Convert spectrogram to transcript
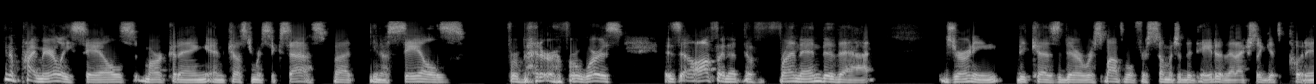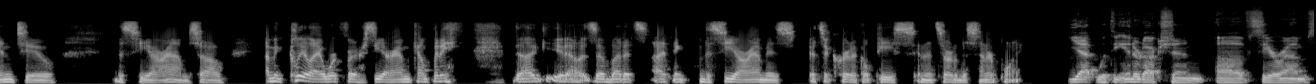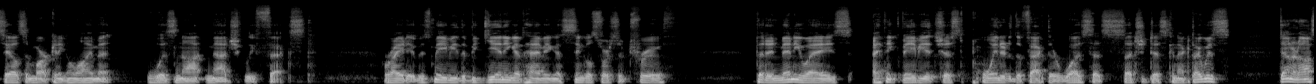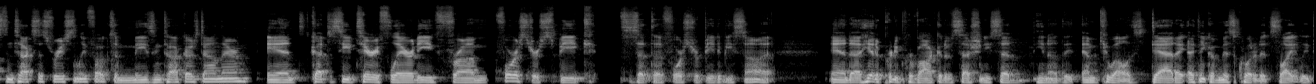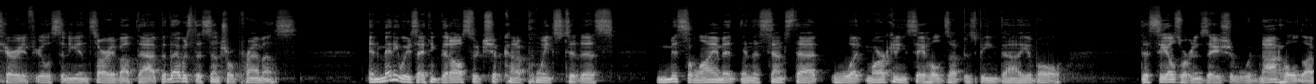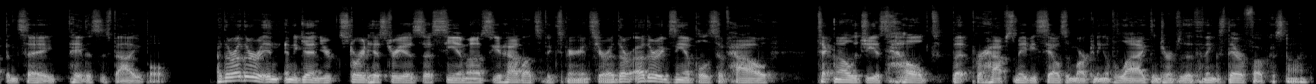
You know primarily sales marketing and customer success but you know sales for better or for worse is often at the front end of that journey because they're responsible for so much of the data that actually gets put into the crm so I mean, clearly I work for a CRM company, Doug, you know, so, but it's, I think the CRM is, it's a critical piece and it's sort of the center point. Yet, with the introduction of CRM, sales and marketing alignment was not magically fixed, right? It was maybe the beginning of having a single source of truth. But in many ways, I think maybe it just pointed to the fact there was such a disconnect. I was down in Austin, Texas recently, folks, amazing tacos down there, and got to see Terry Flaherty from Forrester speak. This is at the Forrester B2B Summit. And uh, he had a pretty provocative session. He said, you know, the MQL is dead. I, I think I misquoted it slightly, Terry, if you're listening in. Sorry about that. But that was the central premise. In many ways, I think that also Chip kind of points to this misalignment in the sense that what marketing say holds up as being valuable, the sales organization would not hold up and say, hey, this is valuable. Are there other, and, and again, your storied history as a CMO, so you have had lots of experience here. Are there other examples of how technology has helped, but perhaps maybe sales and marketing have lagged in terms of the things they're focused on?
